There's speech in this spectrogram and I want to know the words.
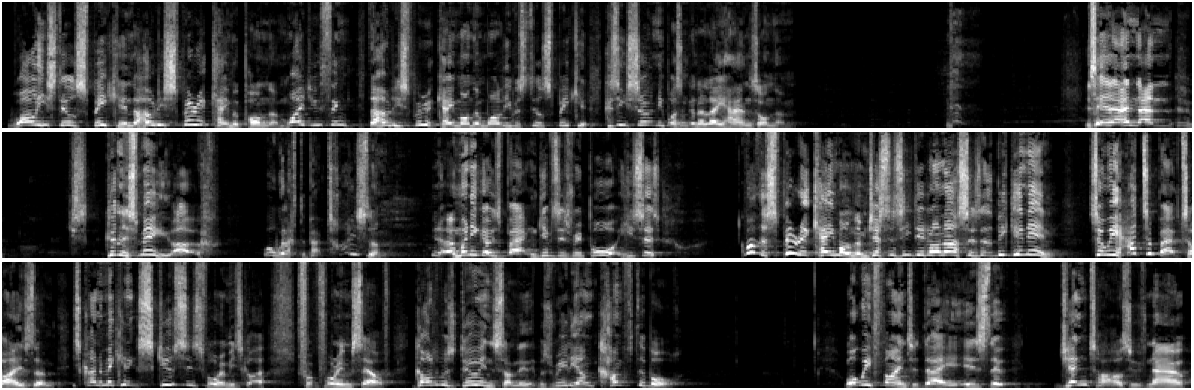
while he's still speaking, the Holy Spirit came upon them. Why do you think the Holy Spirit came on them while he was still speaking? Because he certainly wasn't going to lay hands on them. You see, and, and goodness me, well, we'll have to baptize them. You know, and when he goes back and gives his report, he says, well, the Spirit came on them just as he did on us as at the beginning. So we had to baptize them. He's kind of making excuses for him. He's got a, for, for himself. God was doing something that was really uncomfortable. What we find today is that Gentiles who've now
